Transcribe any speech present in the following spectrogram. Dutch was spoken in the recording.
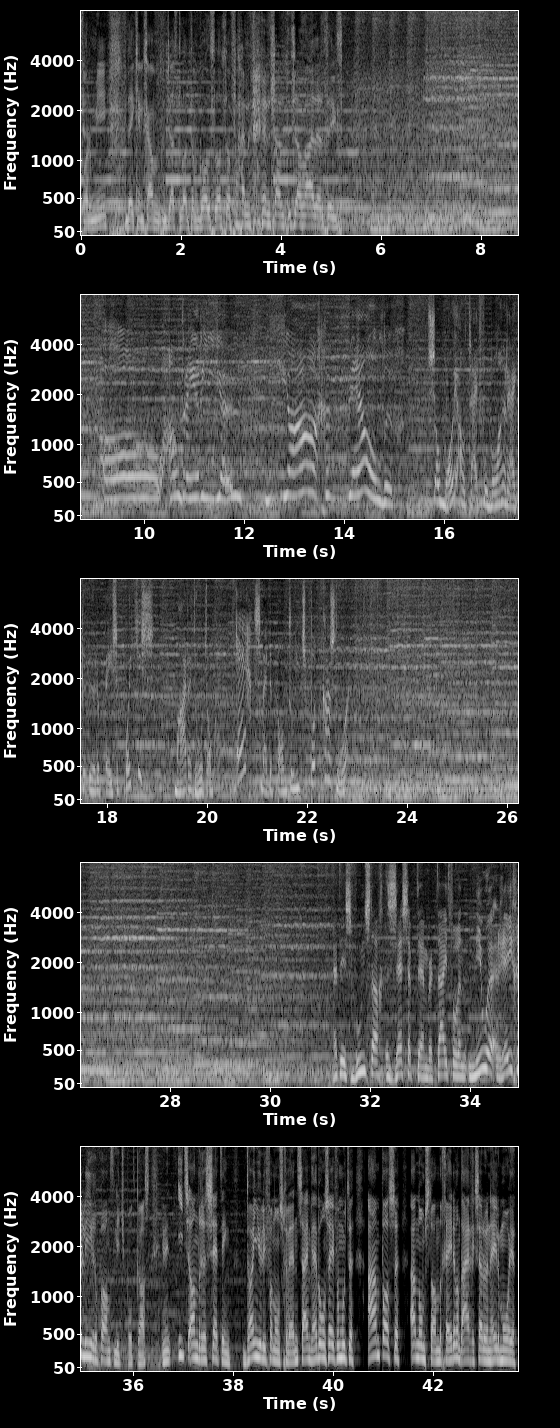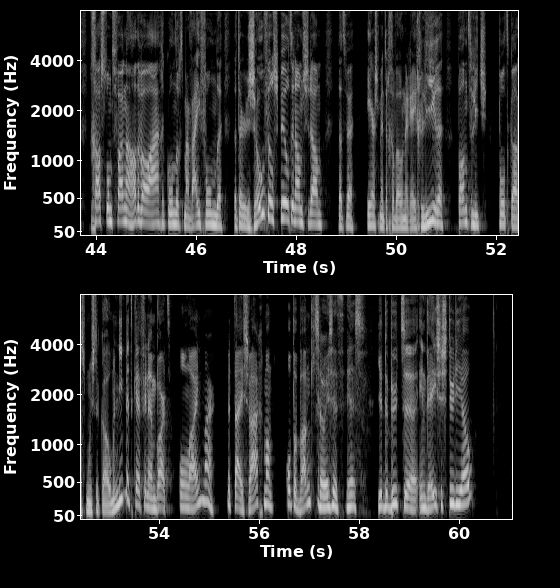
For me, they can have just lot of goals, lot of fun, and some some other things. Oh, André Rieu. Ja, geweldig. Zo mooi altijd voor belangrijke Europese potjes. Maar het hoort ook echt bij de Pantelich podcast hoor. Het is woensdag 6 september. Tijd voor een nieuwe reguliere Pantelich podcast. In een iets andere setting dan jullie van ons gewend zijn. We hebben ons even moeten aanpassen aan de omstandigheden. Want eigenlijk zouden we een hele mooie gast ontvangen. Hadden we al aangekondigd. Maar wij vonden dat er zoveel speelt in Amsterdam. Dat we eerst met een gewone reguliere Pantelich podcast moesten komen. Niet met Kevin en Bart online, maar met Thijs Zwaagman op een bankje. Zo is het, yes. Je debuut eh, in deze studio.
